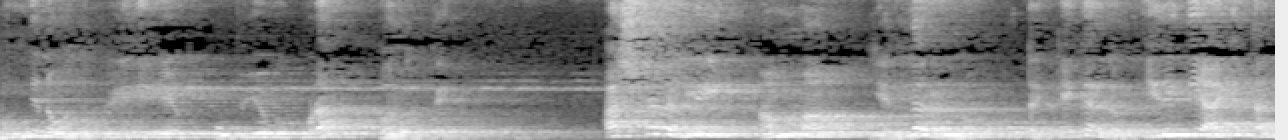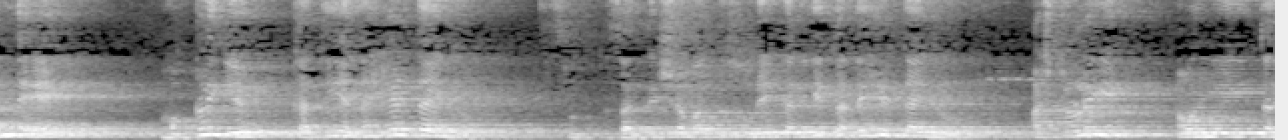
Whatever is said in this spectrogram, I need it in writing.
ಮುಂದಿನ ಒಂದು ಪೀಳಿಗೆಗೆ ಉಪಯೋಗ ಕೂಡ ಬರುತ್ತೆ ಅಷ್ಟರಲ್ಲಿ ಅಮ್ಮ ಎಲ್ಲರನ್ನು ಊಟಕ್ಕೆ ಕರೆದರು ಈ ರೀತಿಯಾಗಿ ತಂದೆ ಮಕ್ಕಳಿಗೆ ಕಥೆಯನ್ನ ಹೇಳ್ತಾ ಇದ್ರು. ಸತೀಶ ಮತ್ತು ಸುರೇಖರಿಗೆ ಕತೆ ಹೇಳ್ತಾ ಇದ್ರು. ಅಷ್ಟರೊಳಗೆ ಅವನಿಗೆ ಈ ತರ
